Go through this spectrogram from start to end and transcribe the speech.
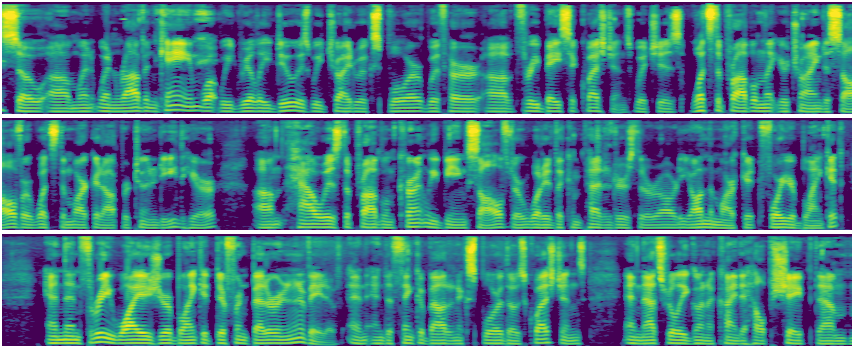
So um, when, when Robin came, what we'd really do is we'd try to explore with her uh, three basic questions, which is what's the problem that you're trying to solve or what's the market opportunity here? Um, how is the problem currently being solved or what are the competitors that are already on the market for your blanket? And then three, why is your blanket different, better, and innovative? And and to think about and explore those questions, and that's really going to kind of help shape them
